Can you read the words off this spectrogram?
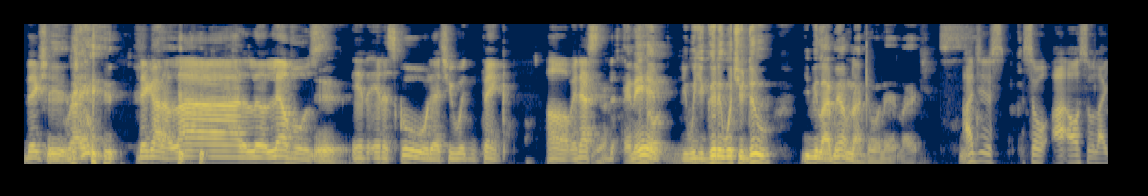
they Shit, right. They got a lot of little levels yeah. in in a school that you wouldn't think. Um, and that's Yeah. And then you- when you're good at what you do, you be like, man, I'm not doing that. Like, I just so I also like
